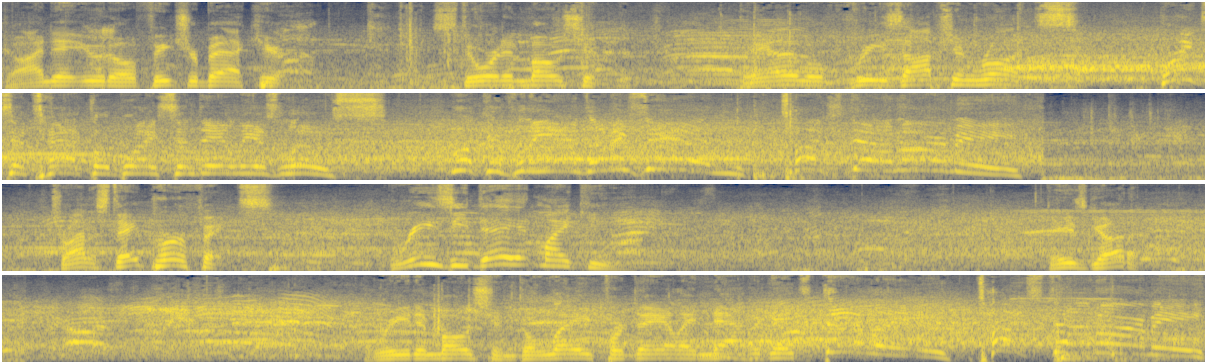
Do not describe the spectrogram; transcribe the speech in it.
Kanye Udoh feature back here. Stewart in motion. Daily will freeze option runs. Breaks a tackle. Bryson Daily is loose. Looking for the end zone. He's in. Touchdown Army. Trying to stay perfect. Breezy day at Michie. He's got it. Reed in motion. Delay for Daily. Navigates. Daily. Touchdown Army.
